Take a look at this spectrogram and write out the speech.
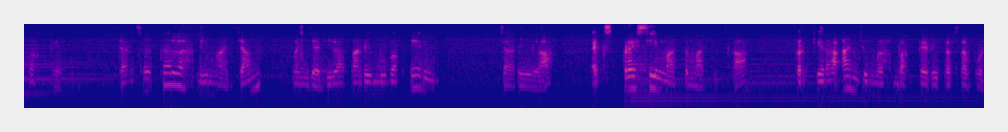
bakteri dan setelah 5 jam menjadi 8000 bakteri. Carilah ekspresi matematika perkiraan jumlah bakteri tersebut.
